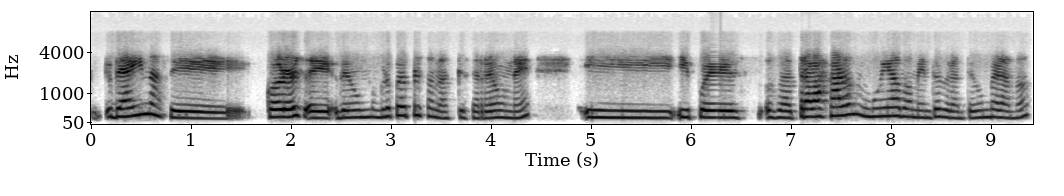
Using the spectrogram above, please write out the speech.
de ahí nace Colors, eh, de un grupo de personas que se reúne y, y pues, o sea, trabajaron muy arduamente durante un verano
